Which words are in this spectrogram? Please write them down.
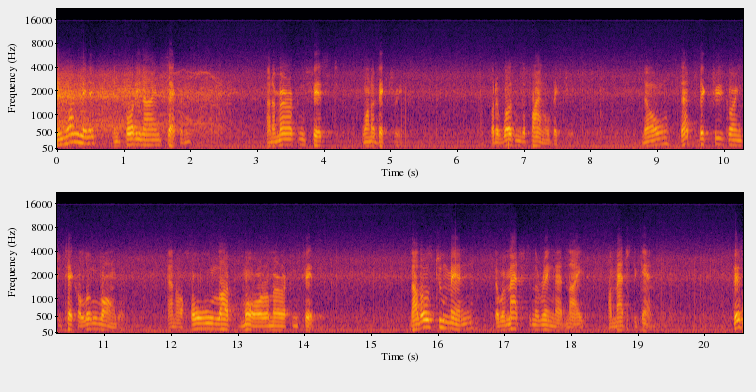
In one minute and 49 seconds, an American fist won a victory. But it wasn't the final victory. No, that victory is going to take a little longer and a whole lot more American faith. Now, those two men that were matched in the ring that night are matched again. This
